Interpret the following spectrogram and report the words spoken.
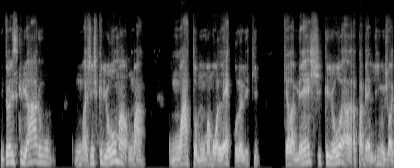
Então eles criaram, um, a gente criou uma, uma, um átomo, uma molécula ali que, que ela mexe, criou a, a tabelinha, o J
